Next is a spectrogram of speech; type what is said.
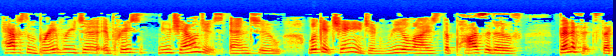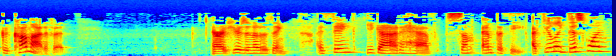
have some bravery to embrace new challenges and to look at change and realize the positive benefits that could come out of it. All right, here's another thing. I think you got to have some empathy. I feel like this one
